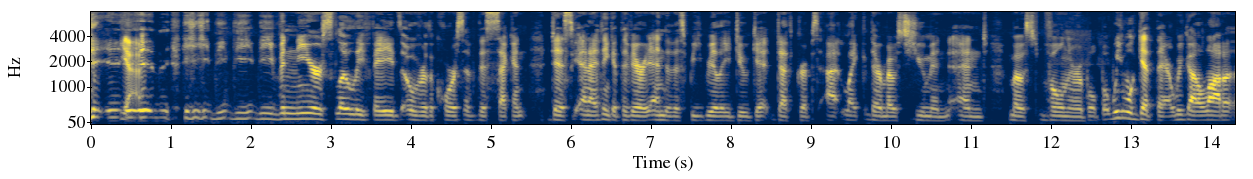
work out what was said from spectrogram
Yeah. he- he- the, the the veneer slowly fades over the course of this second disc and I think at the very end of this we really do get Death Grips at like their most human and most vulnerable but we will get there. We've got a lot of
